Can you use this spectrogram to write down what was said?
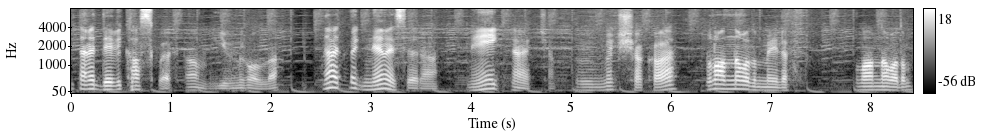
bir tane devi kask ver. Tamam mı? 20 golda. İkna etmek ne mesela? Neye ikna edeceğim? Övünmek şaka. Bunu anlamadım beyler. Bunu anlamadım.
